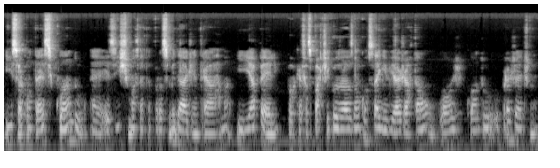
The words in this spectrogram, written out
Isso acontece quando é, existe uma certa proximidade entre a arma e a pele, porque essas partículas elas não conseguem viajar tão longe quanto o projétil. Né?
